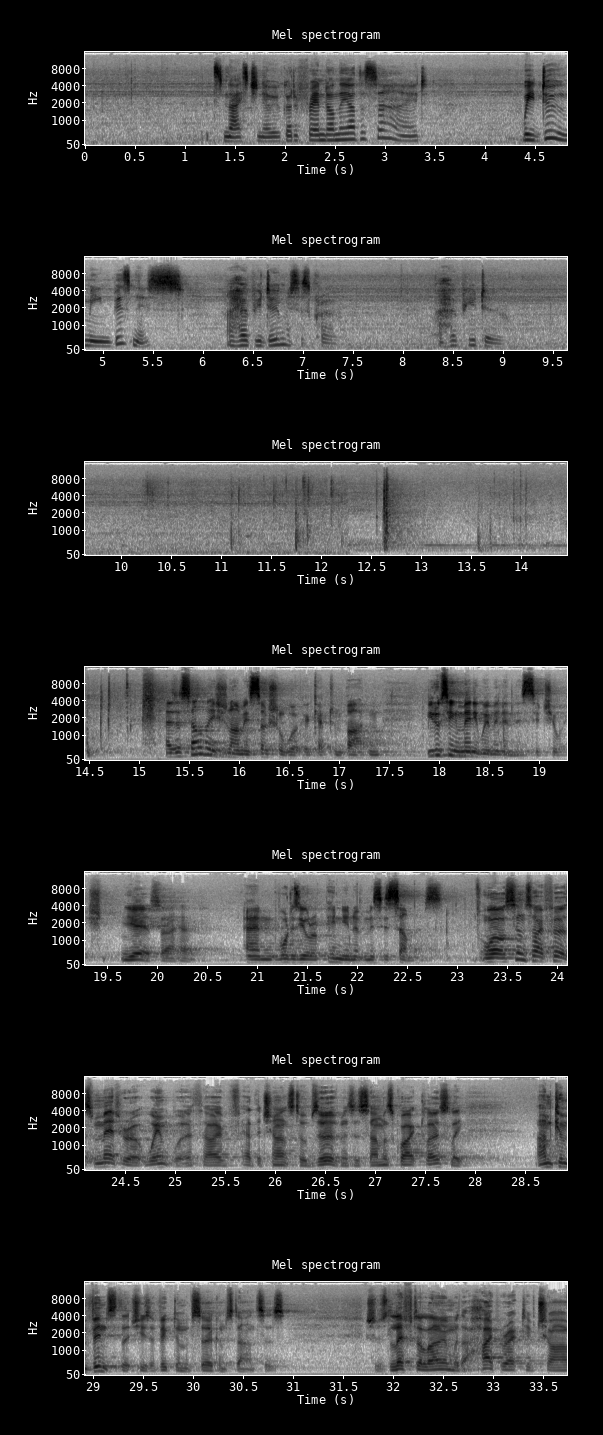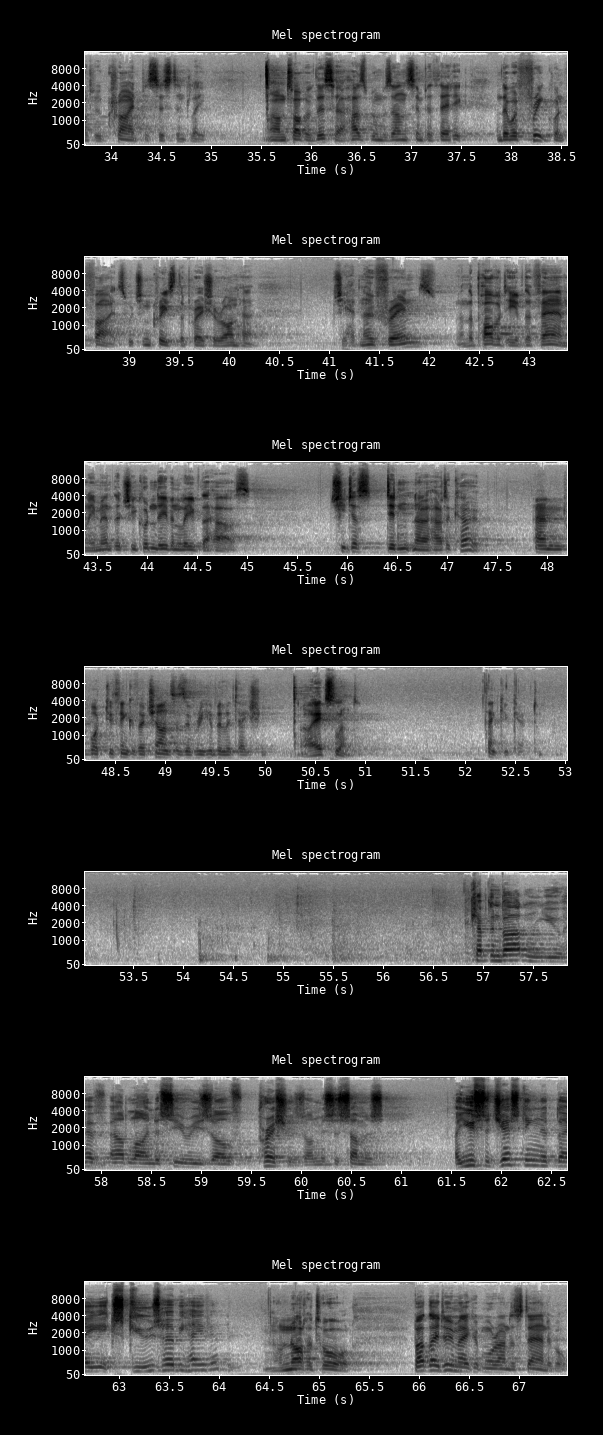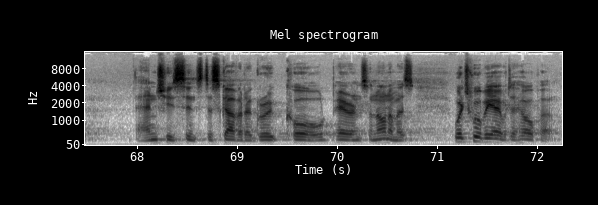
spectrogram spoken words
It's nice to know we've got a friend on the other side. We do mean business. I hope you do, Mrs. Crow. I hope you do. As a Salvation Army social worker, Captain Barton, you'd have seen many women in this situation. Yes, I have. And what is your opinion of Mrs. Summers? Well, since I first met her at Wentworth, I've had the chance to observe Mrs. Summers quite closely. I'm convinced that she's a victim of circumstances. She was left alone with a hyperactive child who cried persistently. On top of this, her husband was unsympathetic, and there were frequent fights which increased the pressure on her. She had no friends, and the poverty of the family meant that she couldn't even leave the house. She just didn't know how to cope. And what do you think of her chances of rehabilitation? Oh, excellent. Thank you, Captain. Captain Barton, you have outlined a series of pressures on Mrs. Summers. Are you suggesting that they excuse her behaviour? No, not at all. But they do make it more understandable. And she's since discovered a group called Parents Anonymous, which will be able to help her.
